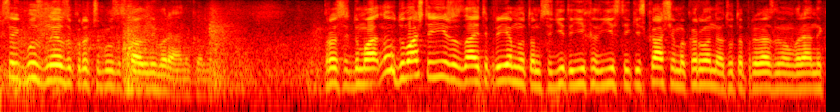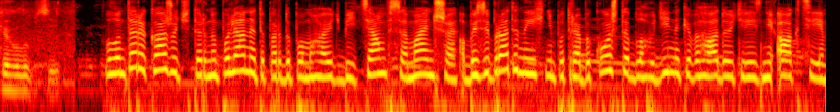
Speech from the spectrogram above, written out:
цей бус знизу, коротше, був заставлений варениками. Просять дома... ну, домашня їжа, знаєте, приємно там сидіти, їхати їсти якісь каші, макарони, а тут привезли вам вареники, голубці. Волонтери кажуть, тернополяни тепер допомагають бійцям все менше. Аби зібрати на їхні потреби кошти, благодійники вигадують різні акції.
